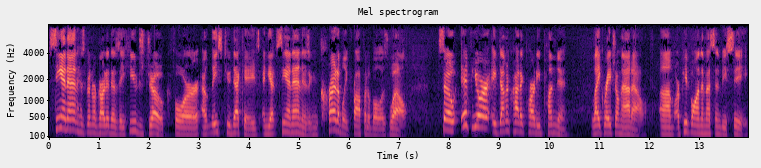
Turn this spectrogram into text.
CNN has been regarded as a huge joke for at least two decades, and yet CNN is incredibly profitable as well. So if you're a Democratic Party pundit like Rachel Maddow um, or people on MSNBC,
